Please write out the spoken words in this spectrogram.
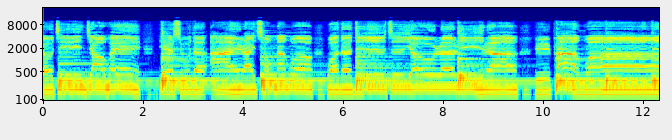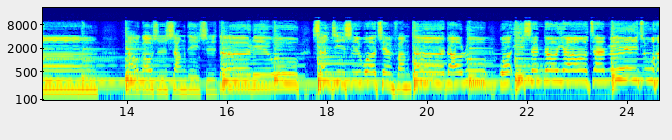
走进教会，耶稣的爱来充满我，我的日子有了力量与盼望。祷告是上帝赐的礼物，圣经是我前方的道路，我一生都要赞美主，哈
